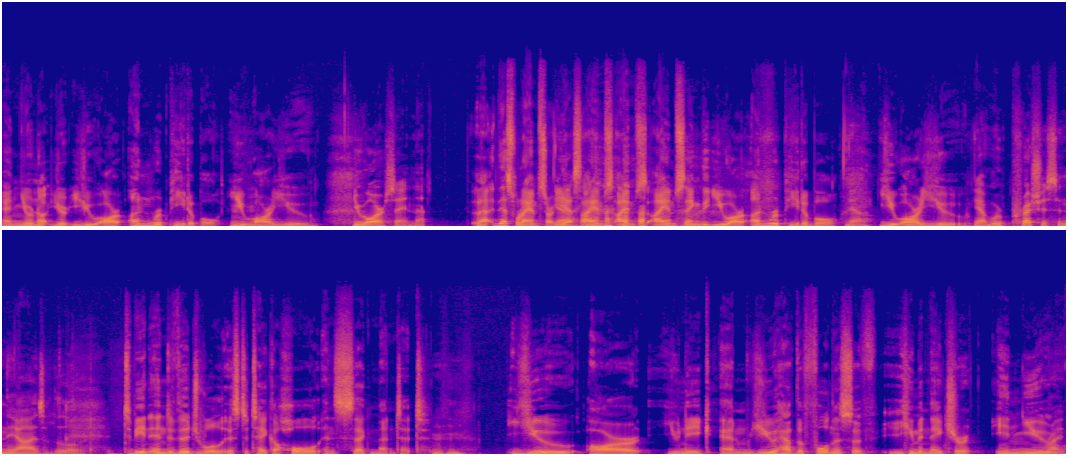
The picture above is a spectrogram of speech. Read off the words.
And you're not you're you are unrepeatable. You mm-hmm. are you. You are saying that. that that's what I am saying. Yeah. Yes, I am I am I am saying that you are unrepeatable. Yeah. You are you. Yeah, we're precious in the eyes of the Lord. To be an individual is to take a whole and segment it. Mm-hmm. You are unique and you have the fullness of human nature in you right.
